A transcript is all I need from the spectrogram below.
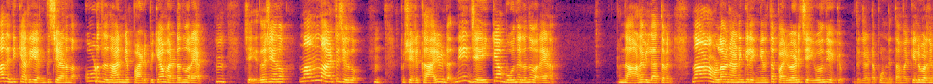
അതെനിക്കറിയാം എന്ത് ചെയ്യണമെന്ന്. കൂടുതൽ താൻ എന്നെ പഠിപ്പിക്കാൻ വരണ്ടെന്ന് പറയാം. ചെയ്തോ ചെയ്തോ. നന്നായിട്ട് ചെയ്തു. പക്ഷെ ഒരു കാര്യമുണ്ട്. നീ ജയിക്കാൻ പോകുന്നില്ലെന്ന് പറയണം. നാണമില്ലാത്തവൻ നാണമുള്ളവനാണെങ്കിൽ ഇങ്ങനത്തെ പരിപാടി ചെയ്യുമോയെന്ന് ചോദിക്കും. ഇത് കേട്ടപ്പോൾ ഉണ്ണിത്താൻ പറഞ്ഞു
